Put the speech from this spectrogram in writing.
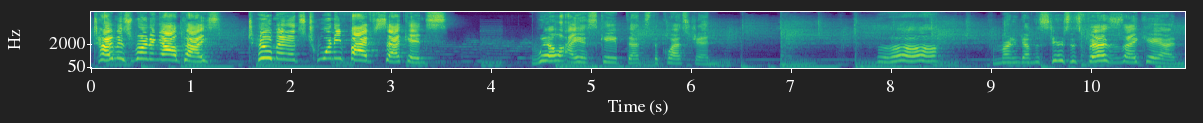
time is running out, guys! Two minutes, 25 seconds! Will I escape? That's the question. Ah, I'm running down the stairs as fast as I can.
